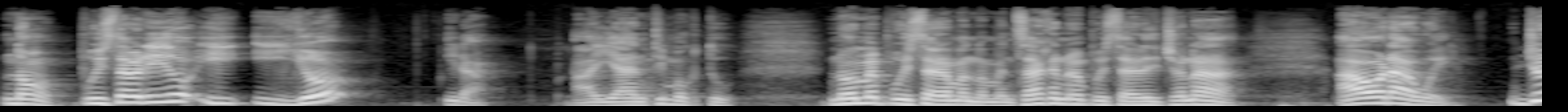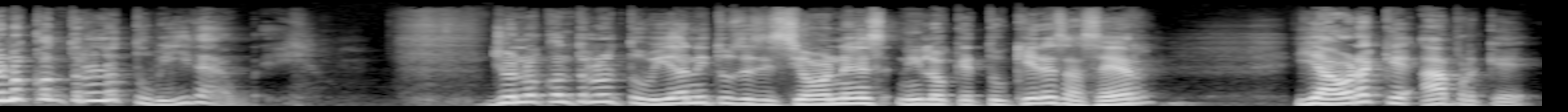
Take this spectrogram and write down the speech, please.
No, pudiste haber ido y, y yo, mira, allá en Timbuktu. No me pudiste haber mandado mensaje, no me pudiste haber dicho nada. Ahora, güey, yo no controlo tu vida, güey. Yo no controlo tu vida, ni tus decisiones, ni lo que tú quieres hacer. Y ahora que, ah, porque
